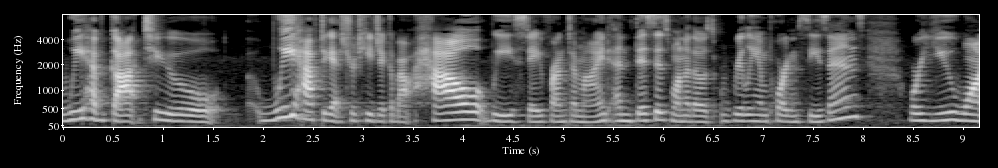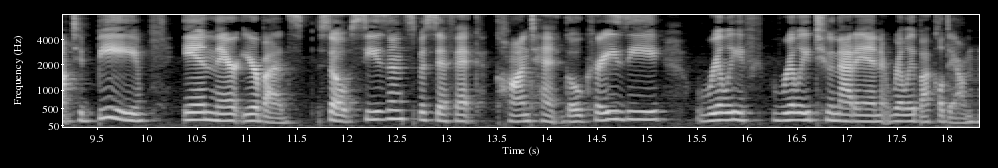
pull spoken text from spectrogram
we have got to we have to get strategic about how we stay front of mind. And this is one of those really important seasons where you want to be in their earbuds. So season specific content go crazy really really tune that in really buckle down.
